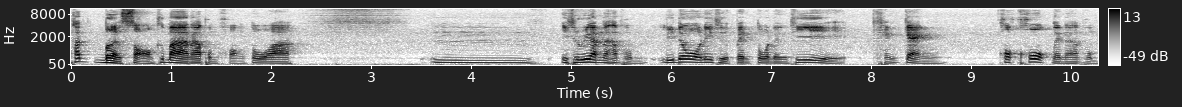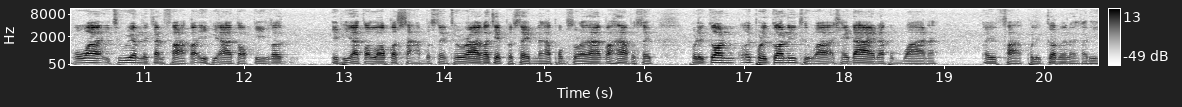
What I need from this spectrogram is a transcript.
ถ้าเบิร์ดสองขึ้นมานะครับผมของตัว อีเทเรียมนะครับผม Lido นี่ถือเป็นตัวหนึ่งที่แข็งแกร่งโคกๆเลยนะครับผมเพราะว่าอีเทเรียมในการฝากก็ APR ต่อปีก็ APR ต่อรอบก็3% Terra ก็7%นะครับผม Solana ก็5% Polygon เอ้ย Polygon นี่ถือว่าใช้ได้นะผมว่านะไปฝาก Polygon ไว้หน่อยก็ดี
